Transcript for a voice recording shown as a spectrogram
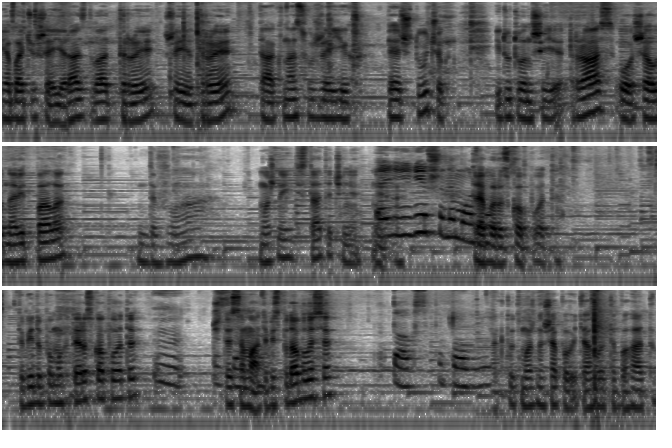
Я бачу, ще є раз, два, три, ще є три. Так, в нас вже їх п'ять штучок. І тут вон ще є раз. О, ще одна відпала. Два. Можна їх дістати чи ні? А її ще не можна. Треба розкопувати. Тобі допомогти розкопувати? Чи ти сама? Тобі сподобалося? Так, сподобалось. Так, тут можна ще повитягувати багато.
